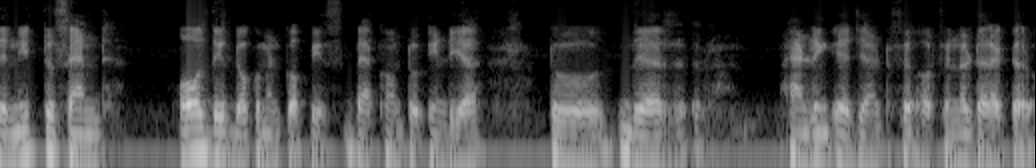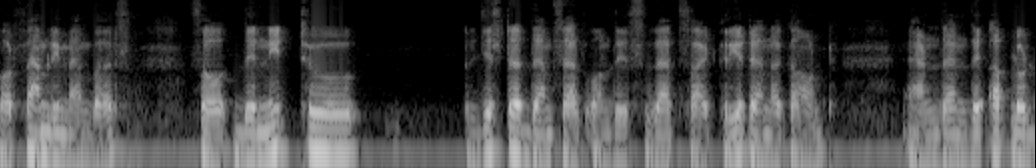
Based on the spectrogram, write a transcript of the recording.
they need to send all these document copies back home to India to their handling agent or funeral director or family members. So they need to register themselves on this website, create an account, and then they upload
